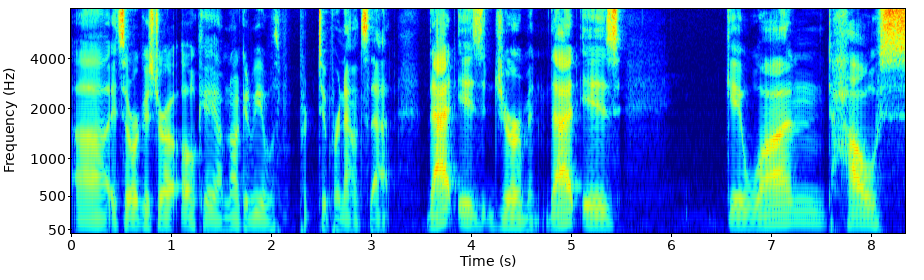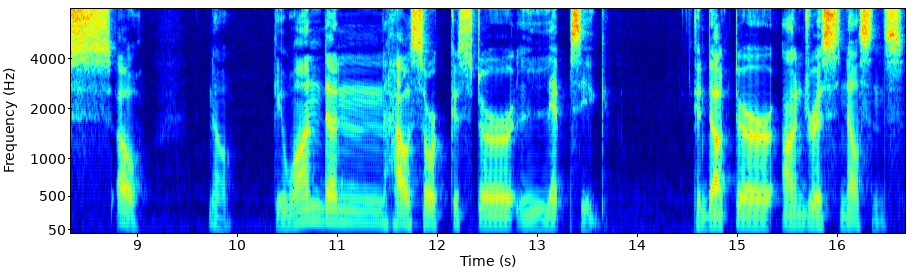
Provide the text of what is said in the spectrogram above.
Uh, it's an orchestra. Okay, I'm not going to be able to pronounce that. That is German. That is Gewandhaus. Oh, no. Gewandhausorchester Leipzig. Conductor Andris Nelsons.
